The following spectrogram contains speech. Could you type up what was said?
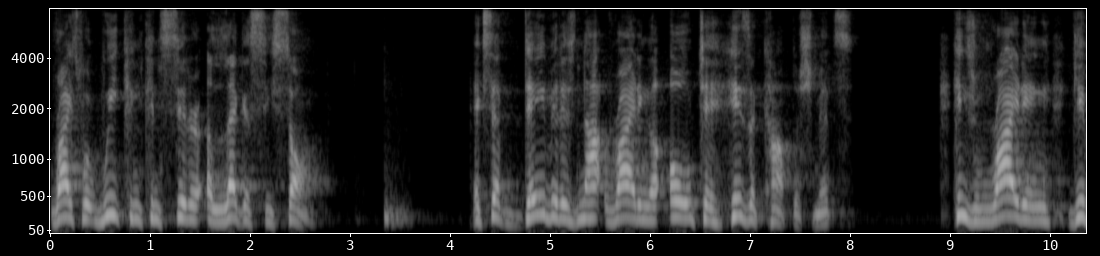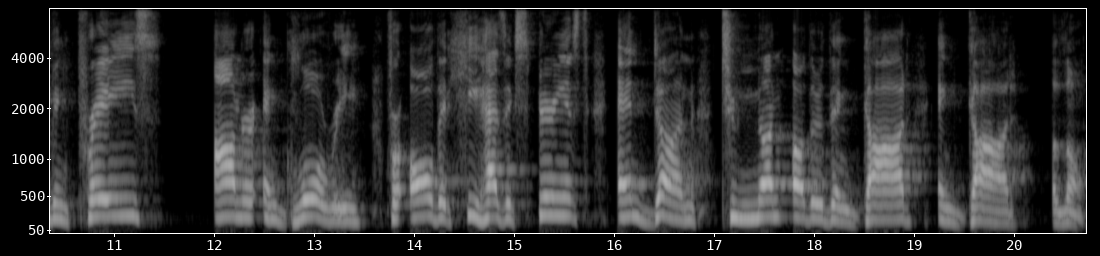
writes what we can consider a legacy song. Except David is not writing an ode to his accomplishments. He's writing, giving praise, honor, and glory for all that he has experienced and done to none other than God and God alone.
